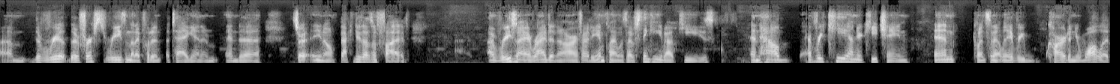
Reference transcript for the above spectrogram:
um, the real the first reason that I put a, a tag in, and and uh, start, you know, back in 2005, a reason I arrived at an RFID implant was I was thinking about keys and how every key on your keychain and coincidentally every card in your wallet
